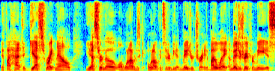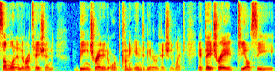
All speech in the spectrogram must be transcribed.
if I had to guess right now, yes or no on what I would what I would consider to be a major trade. And by the way, a major trade for me is someone in the rotation being traded or coming in to be in a rotation. Like if they trade TLC,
